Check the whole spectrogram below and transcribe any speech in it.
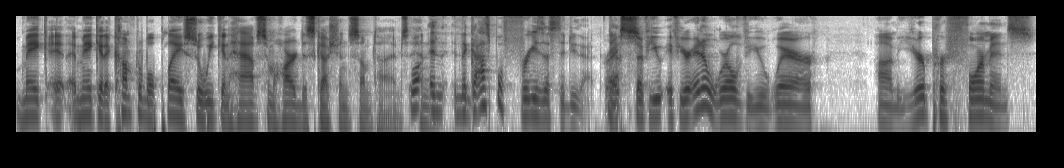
make it make it a comfortable place so we can have some hard discussions sometimes. Well, And- and, and the gospel frees us to do that, right? Yes. So if you if you're in a worldview where um, your performance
